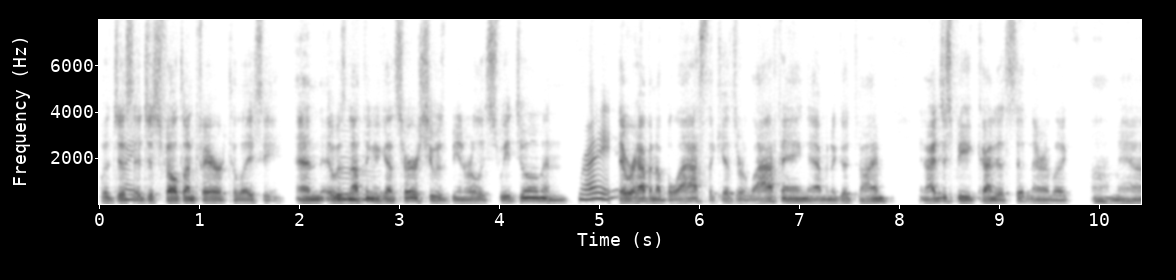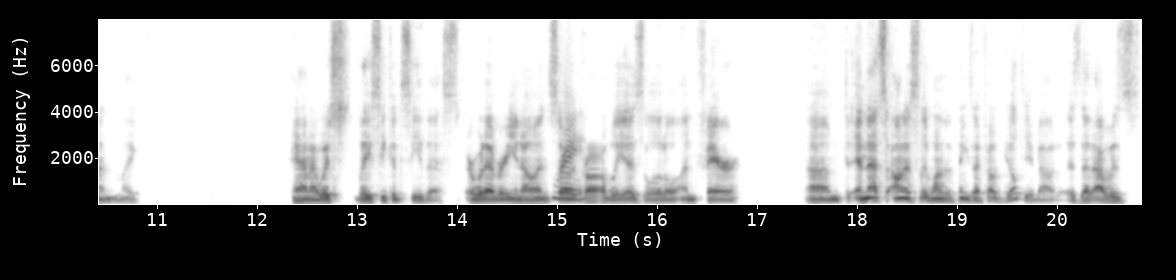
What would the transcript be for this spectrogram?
was just right. it just felt unfair to Lacey. And it was mm-hmm. nothing against her. She was being really sweet to him and right. They were having a blast. The kids are laughing, having a good time. And I'd just be kind of sitting there like, oh man, like man, I wish Lacey could see this or whatever, you know. And so right. it probably is a little unfair. Um, and that's honestly one of the things I felt guilty about is that I was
